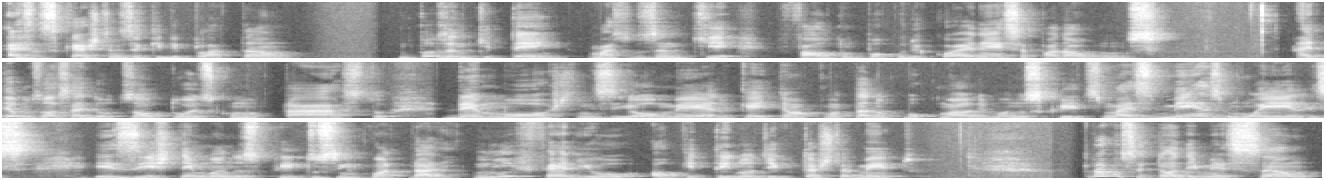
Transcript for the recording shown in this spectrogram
essas questões aqui de Platão. Não estou dizendo que tem, mas estou dizendo que falta um pouco de coerência para alguns. Aí temos uma série de outros autores, como Tácito, Demóstenes e Homero, que aí tem uma quantidade um pouco maior de manuscritos, mas mesmo eles existem manuscritos em quantidade inferior ao que tem no Antigo Testamento. Para você ter uma dimensão,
